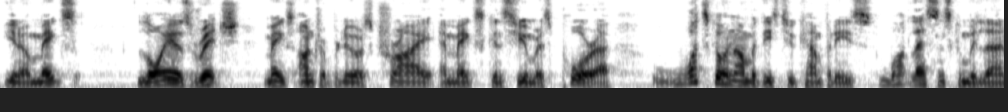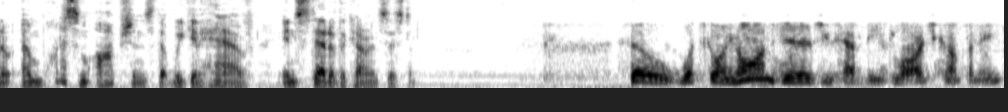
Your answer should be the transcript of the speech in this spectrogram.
you know, makes lawyers rich, makes entrepreneurs cry, and makes consumers poorer. What's going on with these two companies? What lessons can we learn? And what are some options that we can have instead of the current system? So what's going on is you have these large companies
